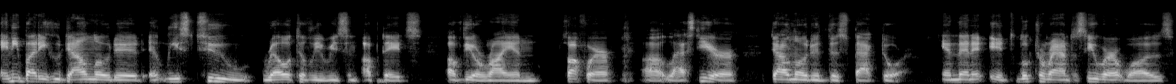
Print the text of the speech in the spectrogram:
anybody who downloaded at least two relatively recent updates of the Orion software uh, last year downloaded this backdoor. And then it, it looked around to see where it was.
